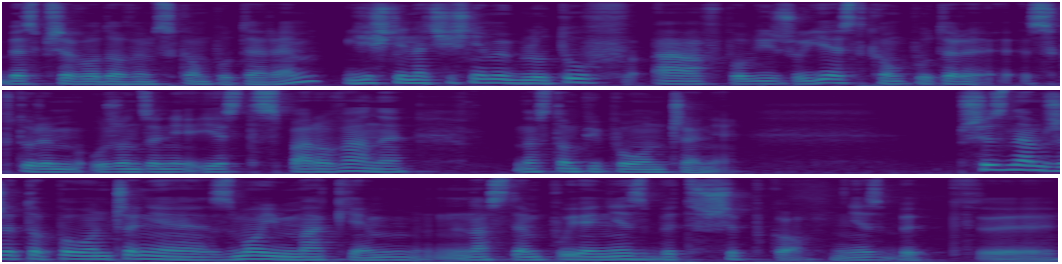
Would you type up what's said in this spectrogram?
bezprzewodowym z komputerem. Jeśli naciśniemy Bluetooth, a w pobliżu jest komputer, z którym urządzenie jest sparowane, nastąpi połączenie. Przyznam, że to połączenie z moim Maciem następuje niezbyt szybko, niezbyt, yy,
